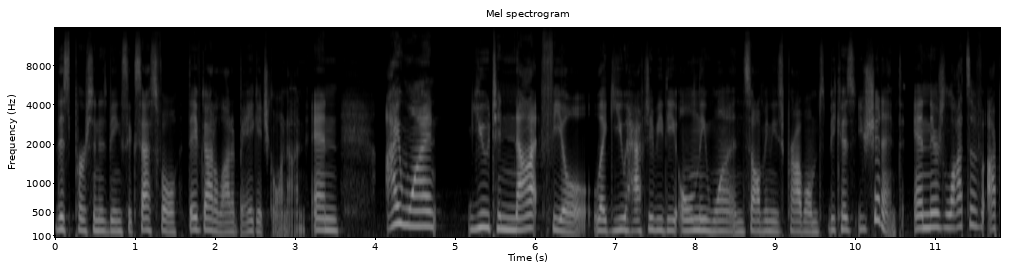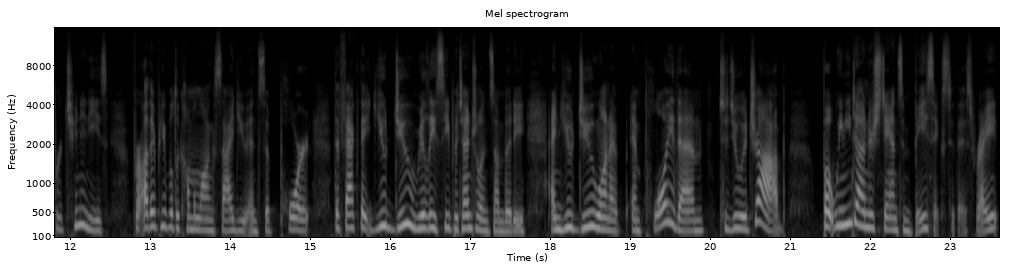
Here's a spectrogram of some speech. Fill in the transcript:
this person is being successful. They've got a lot of baggage going on. And i want you to not feel like you have to be the only one solving these problems because you shouldn't. And there's lots of opportunities for other people to come alongside you and support the fact that you do really see potential in somebody and you do want to employ them to do a job. But we need to understand some basics to this, right?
